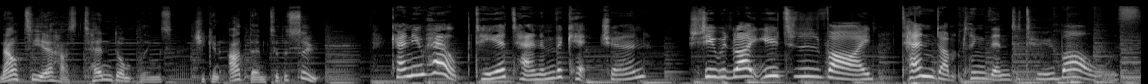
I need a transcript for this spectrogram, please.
Now Tia has 10 dumplings, she can add them to the soup. Can you help Tia 10 in the kitchen? She would like you to divide 10 dumplings into two bowls.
